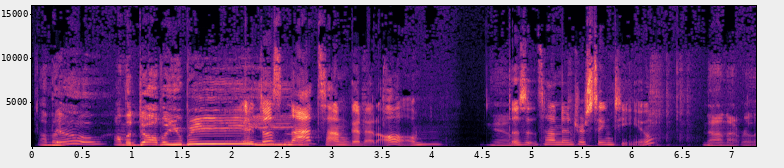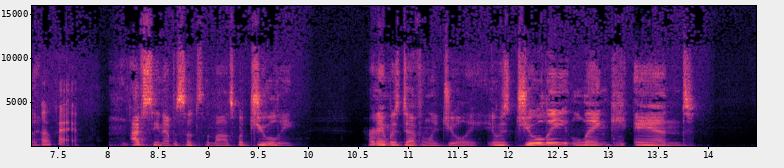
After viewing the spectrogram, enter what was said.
on the No. on the WB? It does not sound good at all. Yeah. Does it sound interesting to you? no, not really. Okay. I've seen episodes of the mods, but Julie. Her name was definitely Julie. It was Julie, Link, and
